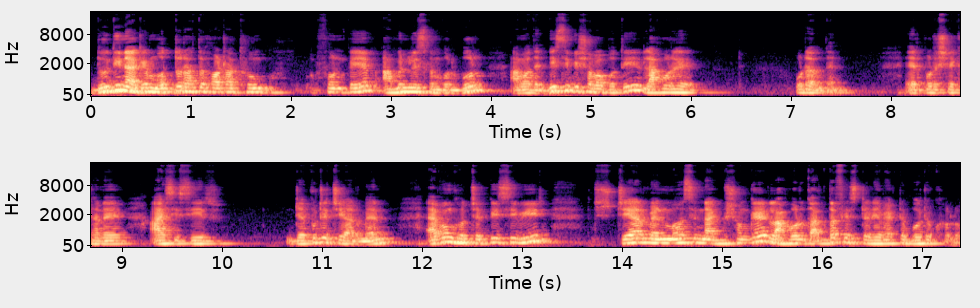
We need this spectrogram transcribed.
দুই দিন আগে মধ্যরাতে হঠাৎ ফোন পেয়ে আমিনুল ইসলাম বুলবুল আমাদের বিসিবি সভাপতি লাহোরে উড়াল দেন। এরপরে সেখানে আইসিসির ডেপুটি চেয়ারম্যান এবং হচ্ছে পিসিবির চেয়ারম্যান মহসিন নাকবির সঙ্গে লাহোর গাদ্দাফি স্টেডিয়ামে একটা বৈঠক হলো।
